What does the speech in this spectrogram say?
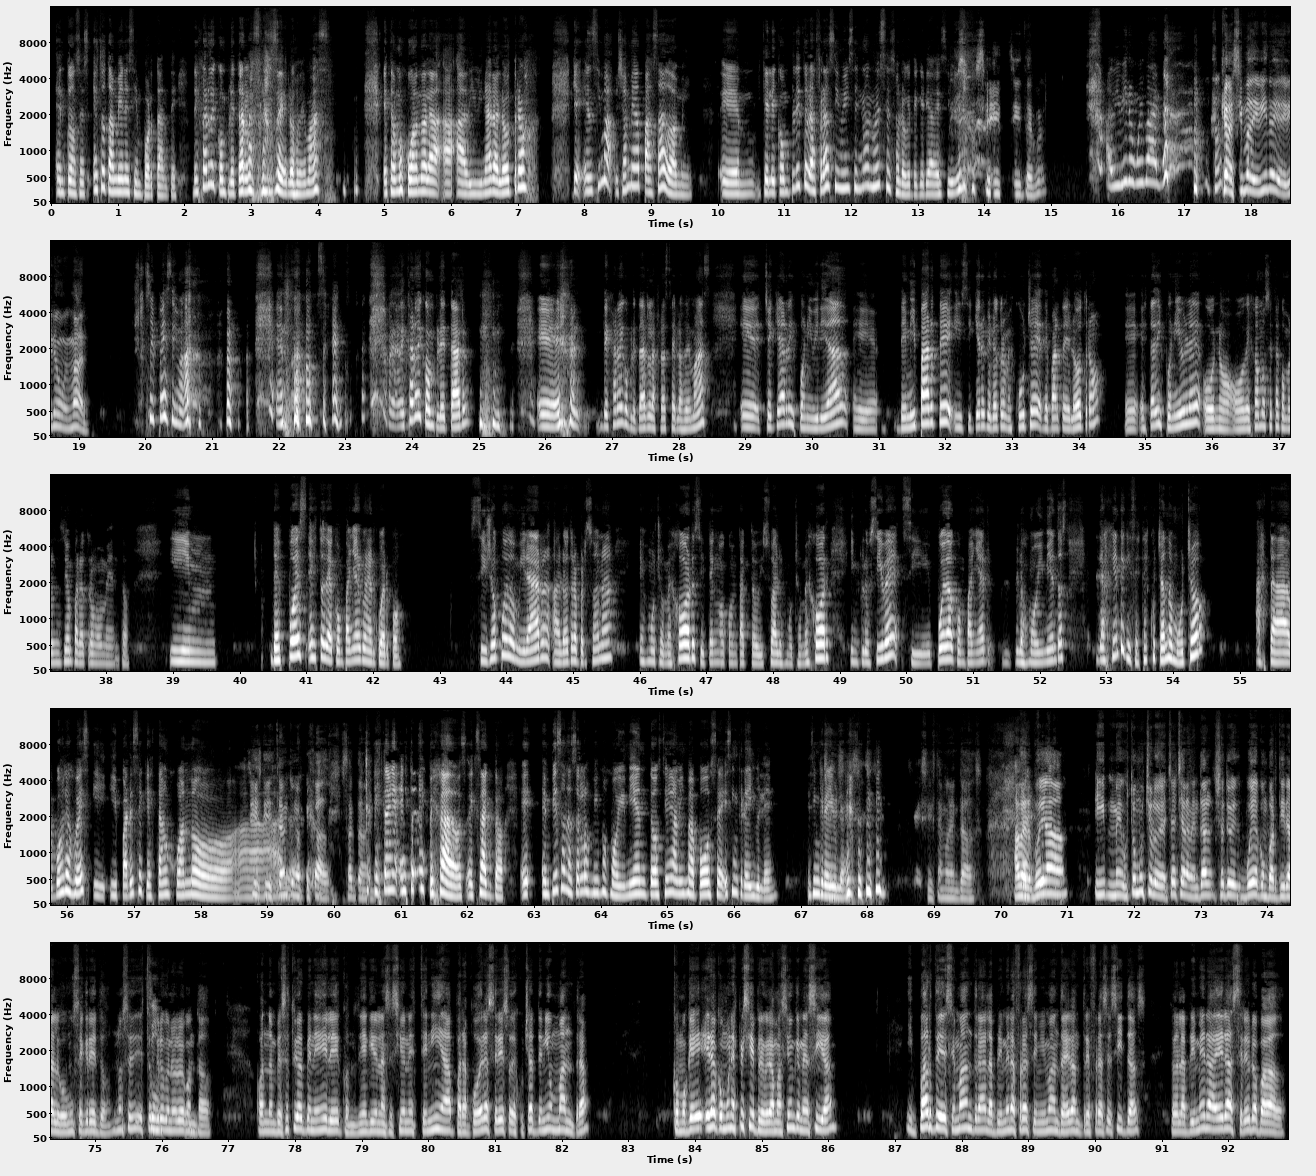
Entonces, esto también es importante. Dejar de completar la frase de los demás. Estamos jugando a, adivinar al otro. Que encima ya me ha pasado a mí. Em, que le completo la frase y me dice, no, no es eso lo que te quería decir. Sí, sí, te acuerdo. Adivino muy mal. Claro, encima adivino y adivino muy mal. Soy pésima. Entonces, bueno, dejar de completar, eh, dejar de completar la frase de los demás, eh, chequear disponibilidad eh, de mi parte y si quiero que el otro me escuche de parte del otro, ¿está disponible o no? O dejamos esta conversación para otro momento. Y mm, después esto de acompañar con el cuerpo. si yo puedo mirar a la otra persona, es mucho mejor, si tengo contacto visual es mucho mejor, inclusive si puedo acompañar los movimientos. La gente que se está escuchando mucho, hasta vos los ves y, parece que están jugando. sí, sí, están como espejados, exactamente. Están, están espejados, exacto. Eh, empiezan a hacer los mismos movimientos, tienen la misma pose, es increíble, es increíble. Sí, sí, están conectados. A ver, voy a, y me gustó mucho lo de cháchara mental. Yo te voy a compartir algo, un secreto. No sé, esto creo que no lo he contado. Cuando empecé a estudiar PNL, cuando tenía que ir en las sesiones, tenía, para poder hacer eso de escuchar, tenía un mantra, como que era como una especie de programación que me hacía. Y parte de ese mantra, la primera frase de mi mantra eran tres frasecitas, pero la primera era cerebro apagado.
